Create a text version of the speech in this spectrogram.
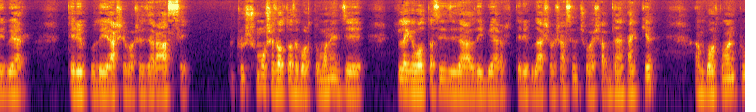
লিবিয়ার তেরিপুলি আশেপাশে যারা আছে, একটু সমস্যা চলতেছে বর্তমানে যে লাগে বলতেছি যে যারা লিবিয়ার তেরিপুলি আশেপাশে আছেন, সবাই সাবধানে থাকেন। বর্তমান টু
